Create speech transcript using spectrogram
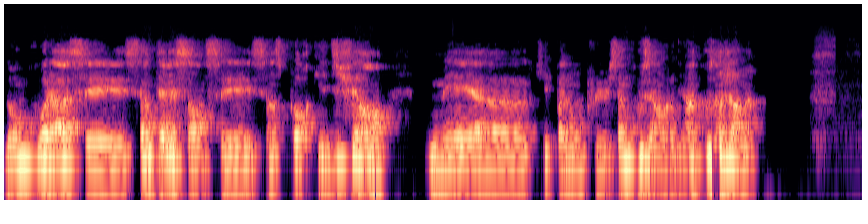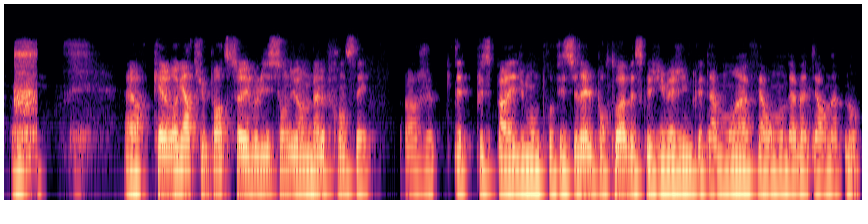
Donc voilà, c'est intéressant. C'est un sport qui est différent, mais qui est pas non plus. C'est un cousin, on va dire, un cousin germain. Alors, quel regard tu portes sur l'évolution du handball français? Alors, je vais peut-être plus parler du monde professionnel pour toi, parce que j'imagine que tu as moins à faire au monde amateur maintenant.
